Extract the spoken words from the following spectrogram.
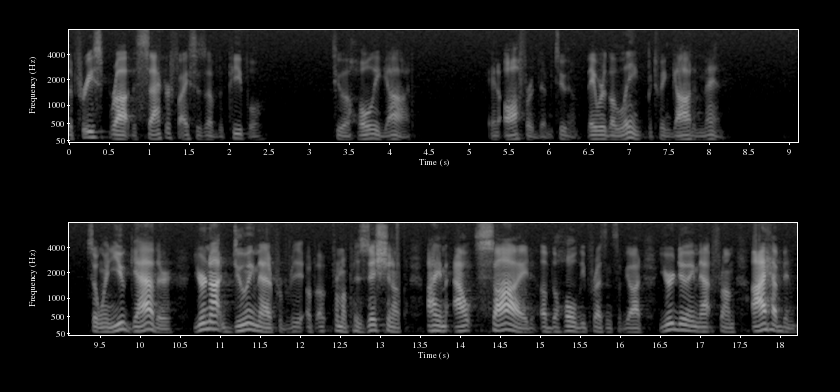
The priests brought the sacrifices of the people to a holy God and offered them to him. They were the link between God and man. So when you gather, you're not doing that from a position of, I am outside of the holy presence of God. You're doing that from, I have been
